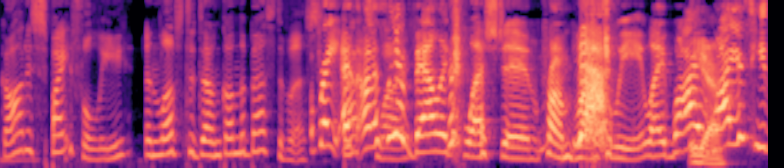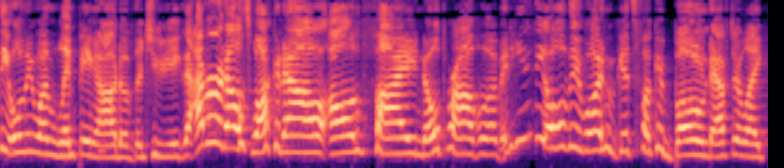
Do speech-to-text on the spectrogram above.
God is spiteful, Lee, and loves to dunk on the best of us. Right, and honestly, why. a valid question from Brock Lee. Like, why? Yeah. Why is he the only one limping out of the Chunin? exam? Everyone else walking out, all fine, no problem, and he's the only one who gets fucking boned after like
